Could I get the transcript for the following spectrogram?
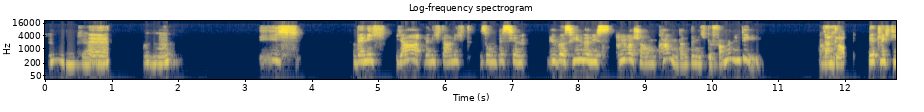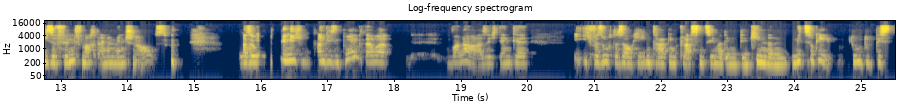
stimmt, ja. Äh, mhm. ich, wenn ich, ja, wenn ich da nicht so ein bisschen übers Hindernis drüber schauen kann, dann bin ich gefangen in dem. Ach. Dann glaube ich wirklich, diese fünf macht einen Menschen aus. also ich bin nicht an diesem Punkt, aber voilà, also ich denke, ich versuche das auch jeden Tag im Klassenzimmer den, den Kindern mitzugeben. Du, du bist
